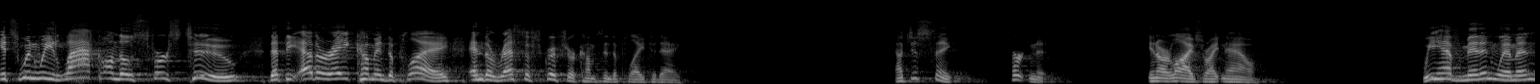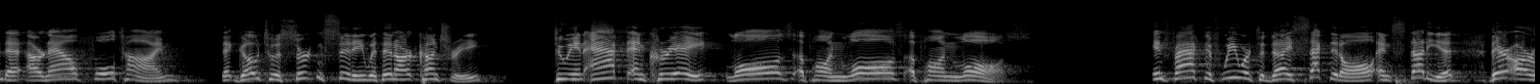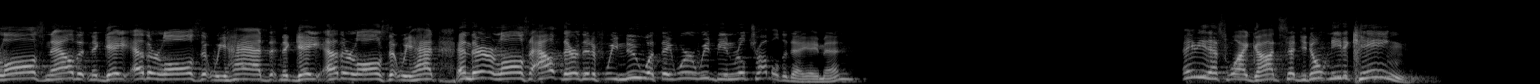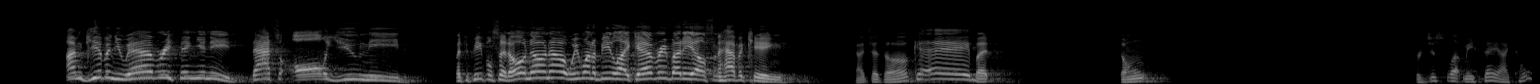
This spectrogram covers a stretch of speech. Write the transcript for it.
It's when we lack on those first two that the other eight come into play and the rest of Scripture comes into play today. Now, just think pertinent in our lives right now. We have men and women that are now full time that go to a certain city within our country to enact and create laws upon laws upon laws. In fact, if we were to dissect it all and study it, there are laws now that negate other laws that we had, that negate other laws that we had, and there are laws out there that if we knew what they were, we'd be in real trouble today. Amen? Maybe that's why God said you don't need a king. I'm giving you everything you need. That's all you need. But the people said, Oh, no, no, we want to be like everybody else and have a king. God says, Okay, but don't. Or just let me say, I told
